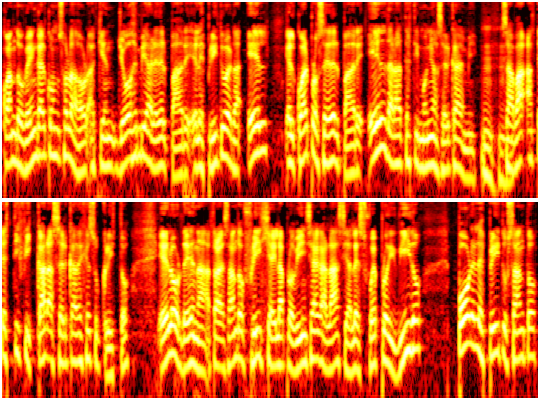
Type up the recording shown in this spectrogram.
cuando venga el consolador, a quien yo os enviaré del Padre, el Espíritu verdad, él, el cual procede del Padre, él dará testimonio acerca de mí. O sea, va a testificar acerca de Jesucristo. Él ordena, atravesando Frigia y la provincia de Galacia, les fue prohibido por el Espíritu Santo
